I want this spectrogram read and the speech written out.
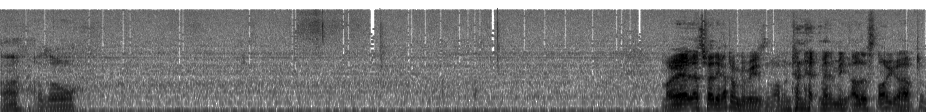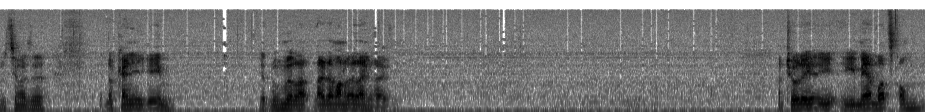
Ja, also Neue LS wäre die Rettung gewesen, aber dann hätten wir nämlich alles neu gehabt, beziehungsweise noch keine gegeben. Jetzt müssen wir leider manuell eingreifen. Natürlich, je mehr Mods um,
